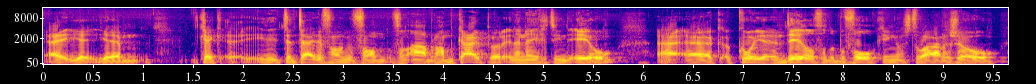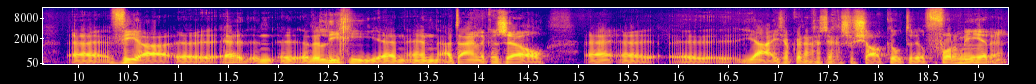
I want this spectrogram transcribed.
je, je, kijk, eh, ten tijde van, van, van Abraham Kuyper in de 19e eeuw. Uh, kon je een deel van de bevolking als het ware zo eh, via een, een religie en, en uiteindelijk een zuil. ja, je zou kunnen zeggen sociaal-cultureel formeren.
